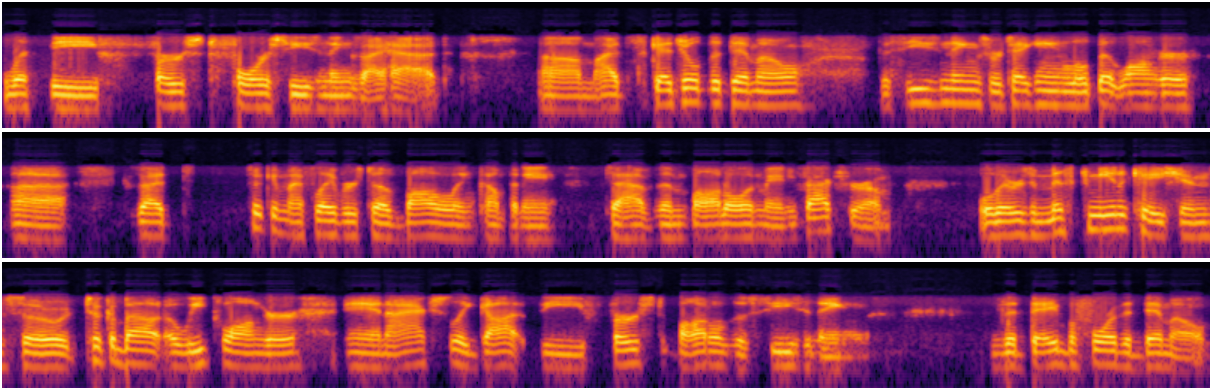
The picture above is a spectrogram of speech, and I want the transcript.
with the first four seasonings I had. Um, I'd scheduled the demo. The seasonings were taking a little bit longer because uh, I'd taken my flavors to a bottling company to have them bottle and manufacture them. Well, there was a miscommunication, so it took about a week longer, and I actually got the first bottles of seasoning the day before the demo,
